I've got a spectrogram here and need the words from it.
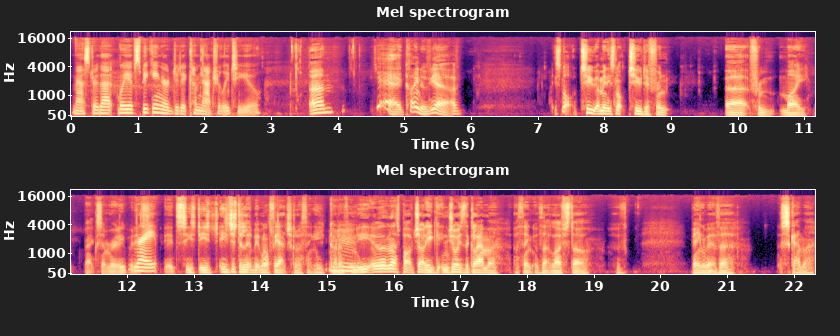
master that way of speaking, or did it come naturally to you? Um, yeah, kind of. Yeah, I've, it's not too. I mean, it's not too different uh, from my accent, really. But it's, Right. It's he's, he's he's just a little bit more theatrical. I think he kind Mhm. of, he, and that's part of Charlie. He enjoys the glamour. I think of that lifestyle of being a bit of a scammer.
